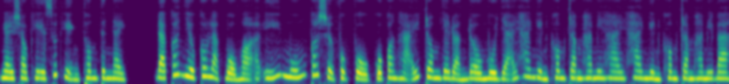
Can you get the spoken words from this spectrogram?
Ngay sau khi xuất hiện thông tin này, đã có nhiều câu lạc bộ ngọ ý muốn có sự phục vụ của Quang Hải trong giai đoạn đầu mùa giải 2022-2023.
